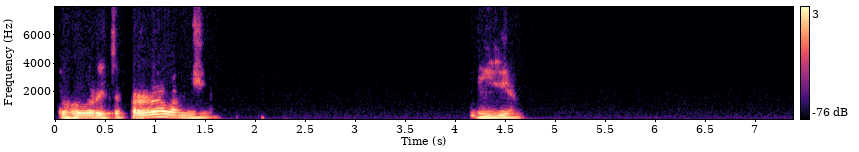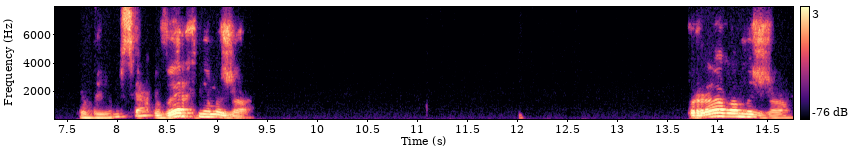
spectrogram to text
то говорити права межа. Є. Подивимося. Верхня межа. Права межа.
